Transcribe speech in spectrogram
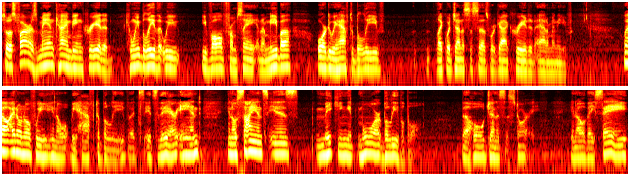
So, as far as mankind being created, can we believe that we evolved from, say, an amoeba, or do we have to believe, like what Genesis says, where God created Adam and Eve? Well, I don't know if we, you know, what we have to believe. It's it's there, and you know, science is making it more believable. The whole Genesis story. You know, they say,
